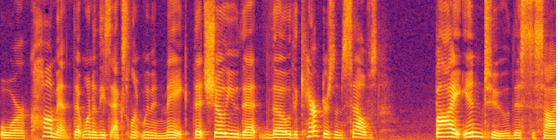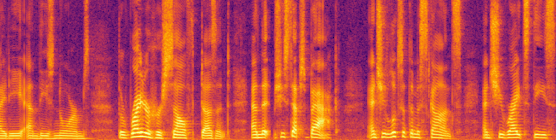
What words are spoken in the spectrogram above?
or comment that one of these excellent women make that show you that though the characters themselves buy into this society and these norms. The writer herself doesn't, and that she steps back and she looks at them askance and she writes these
